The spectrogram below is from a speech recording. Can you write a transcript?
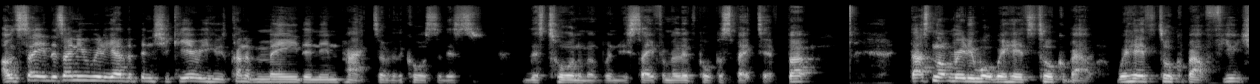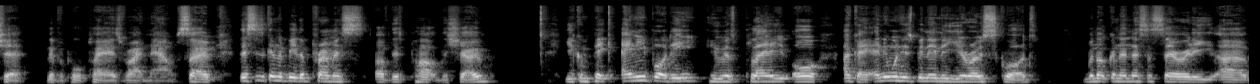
I would say there's only really ever been Shaqiri who's kind of made an impact over the course of this this tournament when you say from a Liverpool perspective. But that's not really what we're here to talk about. We're here to talk about future Liverpool players right now. So this is going to be the premise of this part of the show. You can pick anybody who has played, or okay, anyone who's been in a Euro squad. We're not going to necessarily uh,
